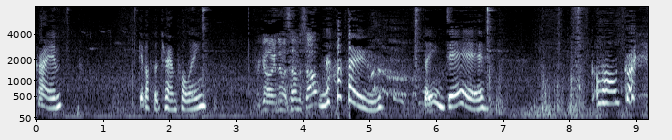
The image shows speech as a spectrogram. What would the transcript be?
Graham, get off the trampoline. We're going to a somersault? No! Don't you dare. Oh, Graham.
